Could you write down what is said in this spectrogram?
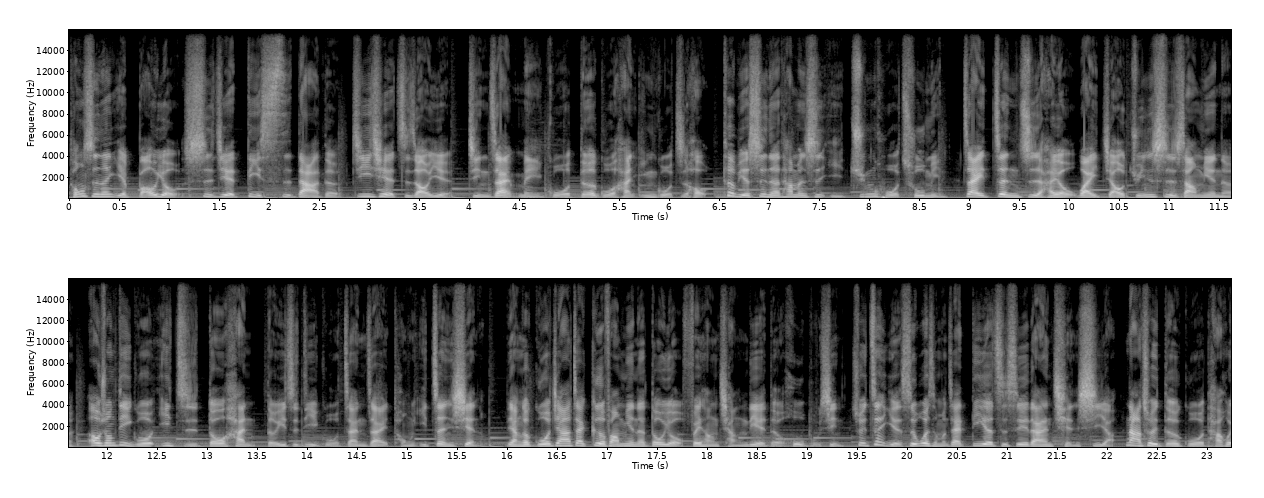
同时呢，也保有世界第四大的机械制造业，仅在美国、德国和英国之后。特别是呢，他们是以军火出名，在政治还有外交、军事上面呢，奥匈帝国一直都和德意志帝国站在同一阵线。两个国家在各方面呢都有非常强烈的互补性，所以这也是为什么在第二次世界大战前夕啊，纳粹德国它会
